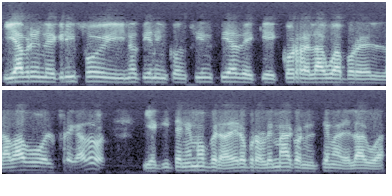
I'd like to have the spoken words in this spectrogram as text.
y abren el grifo y no tienen conciencia de que corre el agua por el lavabo o el fregador. Y aquí tenemos verdadero problema con el tema del agua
